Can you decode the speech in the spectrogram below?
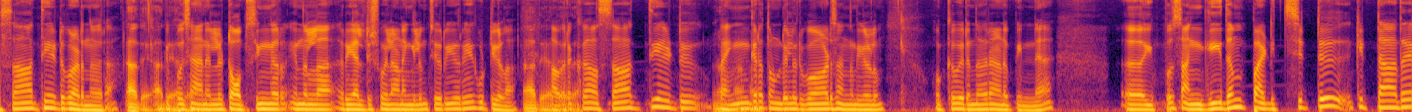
അസാധ്യമായിട്ട് പാടുന്നവരാ. ഇപ്പൊ ചാനലിൽ ടോപ്പ് സിംഗർ എന്നുള്ള റിയാലിറ്റി ഷോയിലാണെങ്കിലും ചെറിയ ചെറിയ അതെ, അവരൊക്കെ അസാധ്യമായിട്ട് ഭയങ്കര തൊണ്ടയിൽ ഒരുപാട് സംഗതികളും ഒക്കെ വരുന്നവരാണ്. പിന്നെ ഇപ്പോൾ സംഗീതം പഠിച്ചിട്ട് കിട്ടാതെ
